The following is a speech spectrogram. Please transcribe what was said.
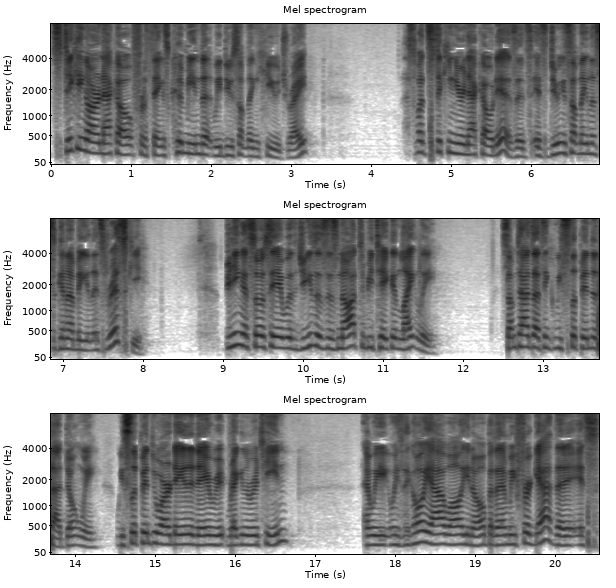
Sticking our neck out for things could mean that we do something huge, right? That's what sticking your neck out is. It's, it's doing something that's going to be, it's risky. Being associated with Jesus is not to be taken lightly. Sometimes I think we slip into that, don't we? We slip into our day to day regular routine and we, we think, oh, yeah, well, you know, but then we forget that it's,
